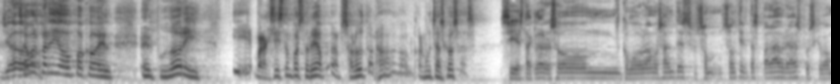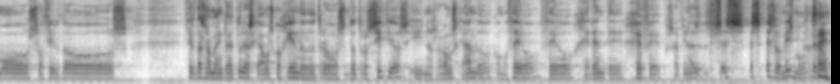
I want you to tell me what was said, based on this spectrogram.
Yo- hemos perdido un poco el, el pudor y, y, bueno, existe un postureo absoluto, ¿no? Con, con muchas cosas. Sí, está claro. Son, como hablábamos antes, son, son ciertas palabras pues que vamos, o ciertos, ciertas nomenclaturas que vamos cogiendo de otros, de otros sitios y nos lo vamos quedando, como CEO, CEO, gerente, jefe. Pues al final es, es- es lo mismo, pero, Sí.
